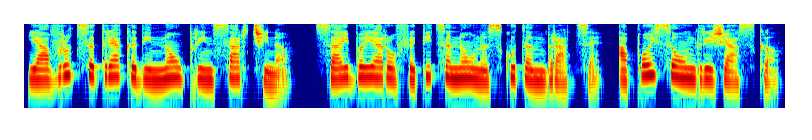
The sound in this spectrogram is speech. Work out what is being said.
ea a vrut să treacă din nou prin sarcină, să aibă iar o fetiță nou născută în brațe, apoi să o îngrijească,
